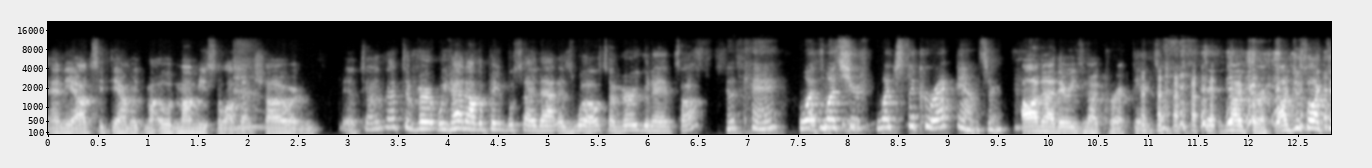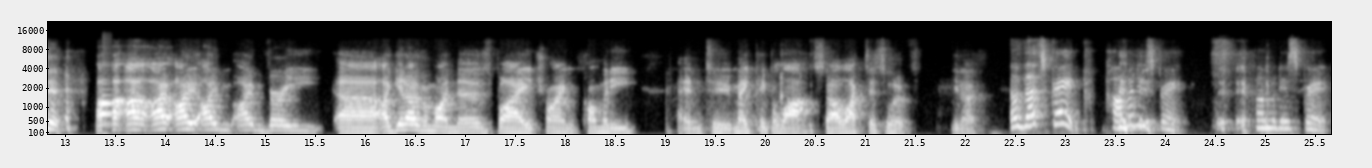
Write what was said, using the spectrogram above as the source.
and yeah, I'd sit down with my with mum. Used to love that show, and yeah, so that's a very. We've had other people say that as well. So very good answer. okay. What That's what's your what's the correct answer? Oh no, there is no correct answer. There's no correct. I just like to. I I I I'm I'm very. Uh, I get over my nerves by trying comedy and to make people laugh. So I like to sort of, you know. Oh, that's great. Comedy's great. Comedy's great.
